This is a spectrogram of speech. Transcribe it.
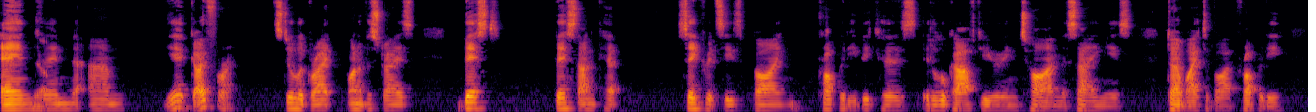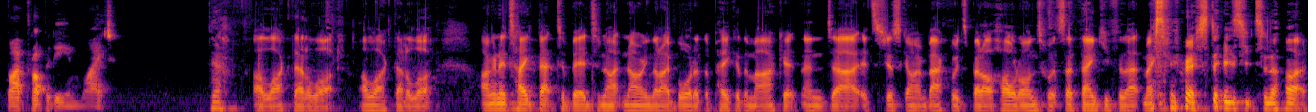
And yep. then, um, yeah, go for it. Still a great one of Australia's best best unkept secrets is buying property because it'll look after you in time. The saying is, don't wait to buy property, buy property and wait. Yeah, I like that a lot. I like that a lot. I'm going to take that to bed tonight, knowing that I bought at the peak of the market and uh, it's just going backwards, but I'll hold on to it. So thank you for that. Makes me rest easy tonight.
